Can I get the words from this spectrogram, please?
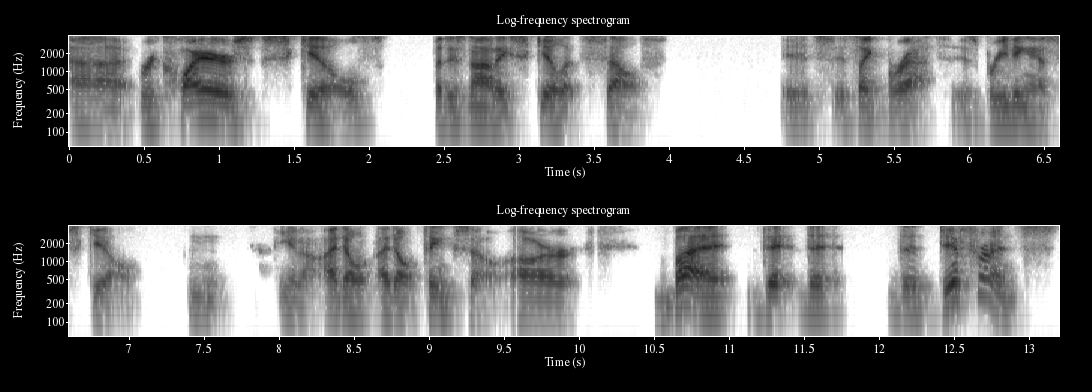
uh, requires skills, but is not a skill itself. It's it's like breath. Is breathing a skill? You know, I don't I don't think so. Or, but the the the difference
